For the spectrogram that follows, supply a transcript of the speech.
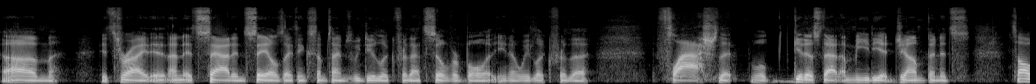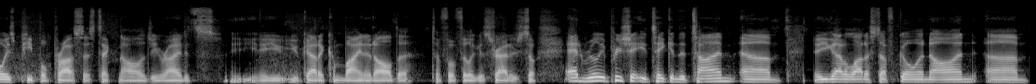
Um, It's right, it, and it's sad in sales. I think sometimes we do look for that silver bullet. You know, we look for the flash that will get us that immediate jump, and it's it's always people, process, technology, right? It's you know you you got to combine it all to to fulfill a good strategy. So, Ed, really appreciate you taking the time. Um, know you got a lot of stuff going on. Um,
